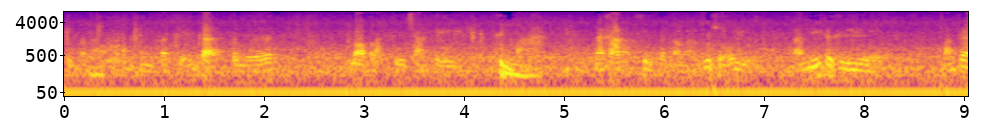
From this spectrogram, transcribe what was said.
ถูกต้องก็เถียงก็เสนอรองปลัดคือชาตรีขึ้นมานะครับ ซึ่งเป็นตำแหน่งผู้โสอยู่ อันนี้ก็คือ มันก็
